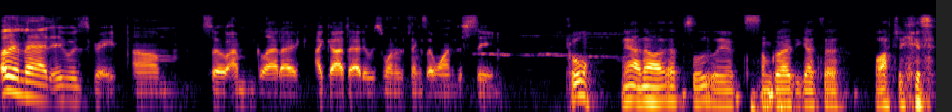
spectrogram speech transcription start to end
other than that, it was great. Um, so I'm glad I, I got that. It was one of the things I wanted to see. Cool. Yeah, no, absolutely. It's, I'm glad you got to watch it because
